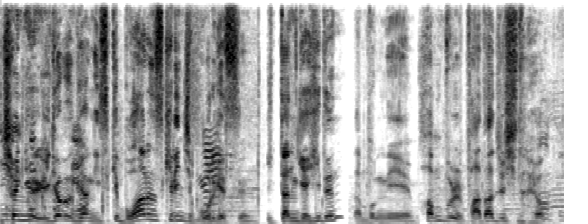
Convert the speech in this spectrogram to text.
이거 일격은? 그냥 이 새끼 뭐 하는 스킬인지 모르겠음. 이딴 게 히든? 남봉님 환불 받아주시나요? 어, 네,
